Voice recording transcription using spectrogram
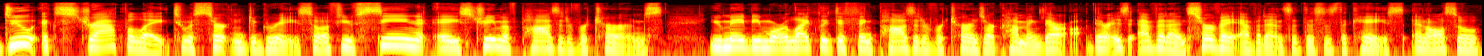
do extrapolate to a certain degree. So if you've seen a stream of positive returns, you may be more likely to think positive returns are coming. There, there is evidence, survey evidence that this is the case, and also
